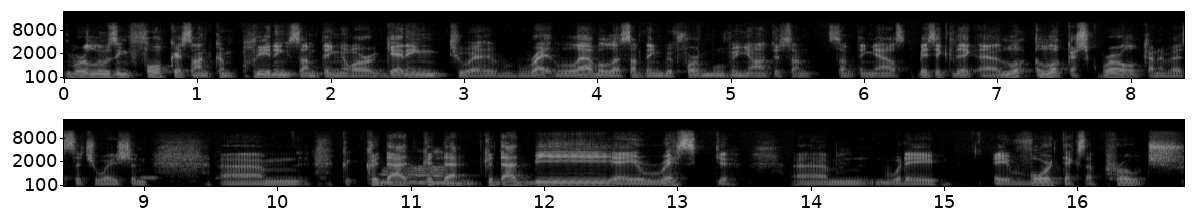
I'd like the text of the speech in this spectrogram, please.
we're losing focus on completing something or getting to a right level of something before moving on to some something else. Basically, like a look, a, look, a squirrel kind of a situation. Um, could, could that could that could that be a risk um, with a a vortex approach?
